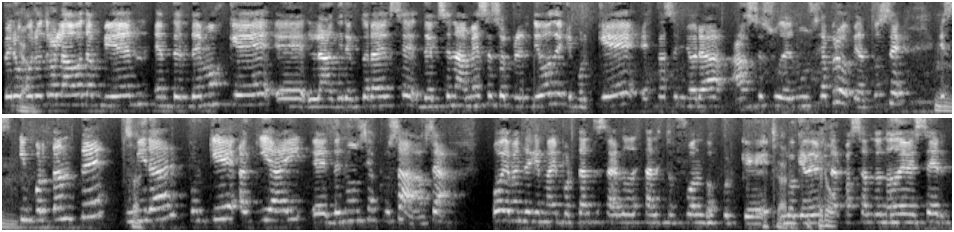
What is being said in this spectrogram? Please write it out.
Pero por otro lado también entendemos que eh, la directora del, del Sename se sorprendió de que por qué esta señora hace su denuncia propia. Entonces es mm. importante mirar por qué aquí hay denuncias cruzadas. O sea, obviamente que es más importante saber dónde están estos fondos porque lo que debe estar pasando no debe ser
